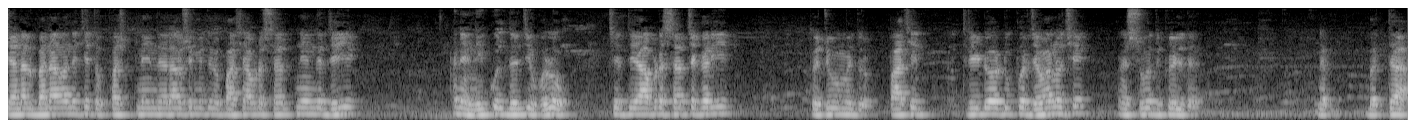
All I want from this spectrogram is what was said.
ચેનલ બનાવવાની છે. તો ફર્સ્ટની અંદર આવશે મિત્રો, પાછા આપણે સર્ચની અંદર જઈએ. અને નિકુલ દરજી વલોગ છે તે આપણે સર્ચ કરીએ. તો જુઓ મિત્રો, પાછી થ્રી ડોટ ઉપર જવાનું છે અને શોધ ફિલ્ડ ને બધા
